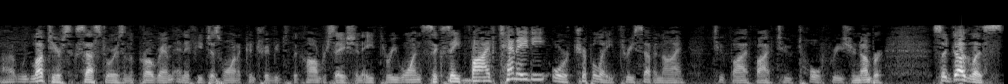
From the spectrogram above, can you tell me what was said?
uh, we'd love to hear success stories in the program, and if you just want to contribute to the conversation, 831-685-1080 or 888-379-2552. Toll free is your number. So Douglas,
